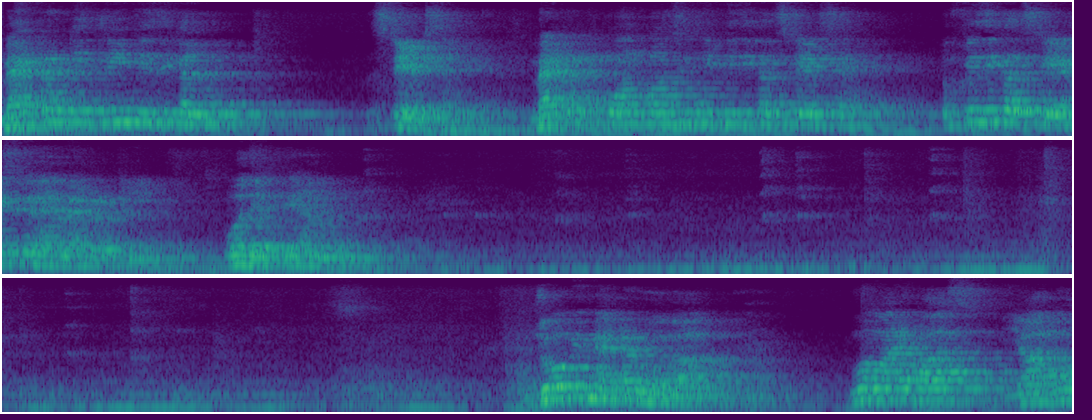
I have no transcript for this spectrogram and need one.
मैटर की थ्री फ़िज़िकल स्टेट्स हैं। मैटर की कौन कौन सी थ्री फ़िज़िकल स्टेट्स हैं? तो फ़िज़िकल स्टेट्स जो है मैटर की, वो देखते हैं हम। जो भी मैटर होगा वो हमारे पास या तो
